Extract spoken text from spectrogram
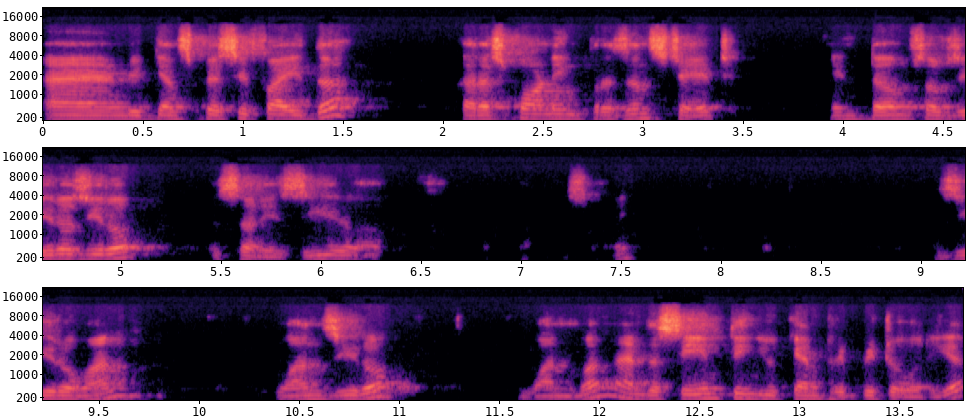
And you can specify the corresponding present state in terms of 0, 0, sorry, 0, sorry, 0, 1, 1, 0, 1, 1. And the same thing you can repeat over here.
